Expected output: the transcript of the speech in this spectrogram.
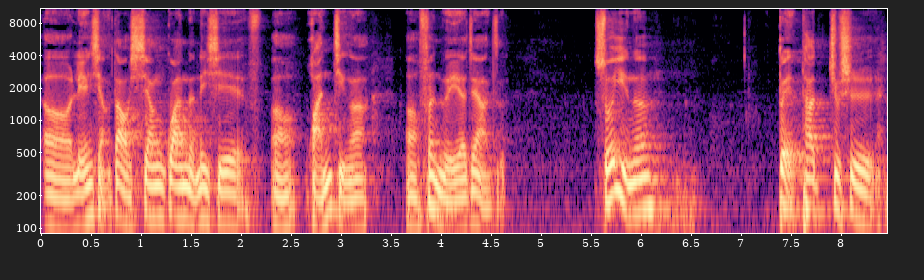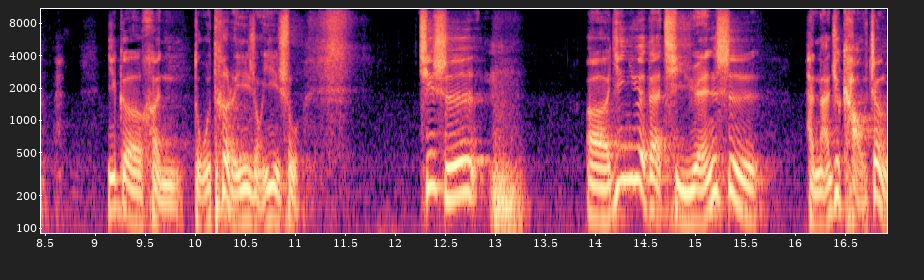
呃联想到相关的那些呃环境啊、啊氛围啊这样子。所以呢，对它就是一个很独特的一种艺术。其实，呃，音乐的起源是很难去考证，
